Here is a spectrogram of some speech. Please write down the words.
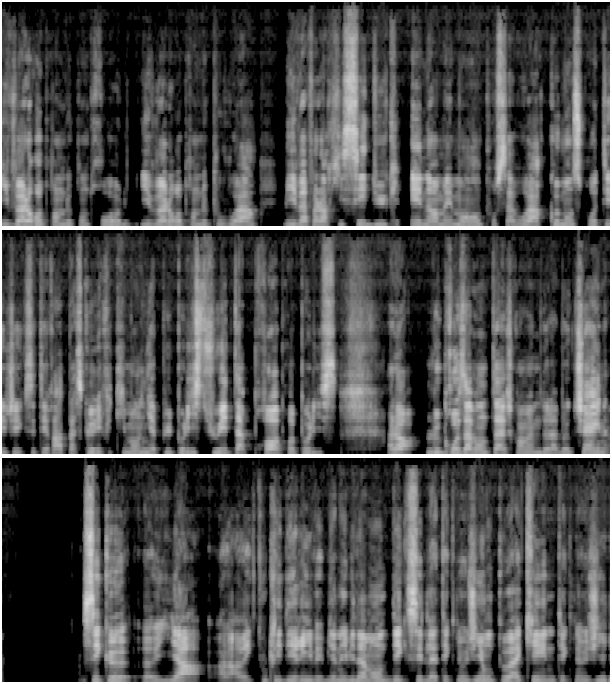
Ils veulent reprendre le contrôle, ils veulent reprendre le pouvoir, mais il va falloir qu'ils s'éduquent énormément pour savoir comment se protéger, etc. Parce qu'effectivement, il n'y a plus de police. Tu es ta propre police. Alors, le gros avantage quand même de la blockchain, c'est que euh, il y a, avec toutes les dérives, et bien évidemment, dès que c'est de la technologie, on peut hacker une technologie.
